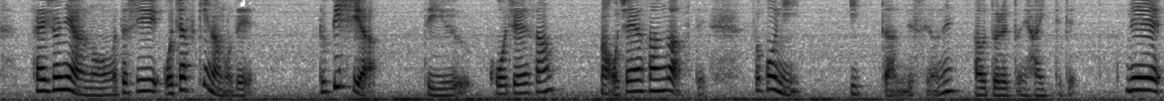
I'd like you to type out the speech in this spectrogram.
最初にあの私お茶好きなのでルピシアっていう紅茶屋さん、まあ、お茶屋さんがあってそこに行ったんですよねアウトレットに入っててで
